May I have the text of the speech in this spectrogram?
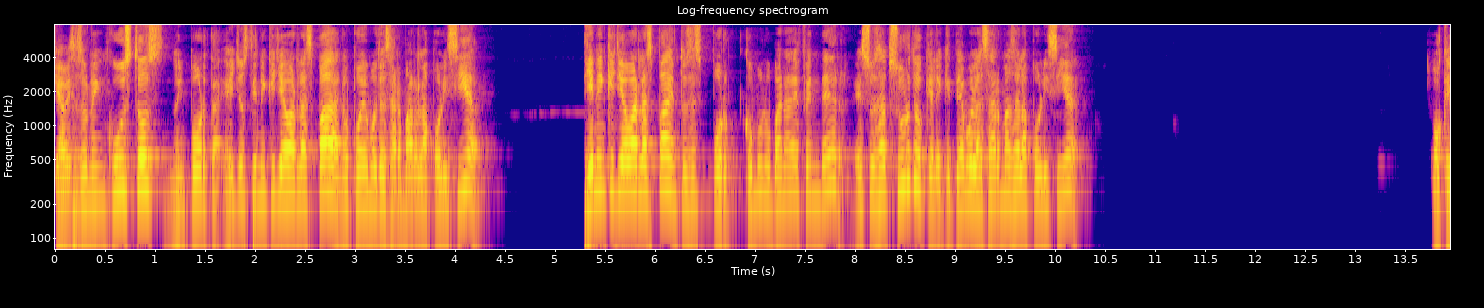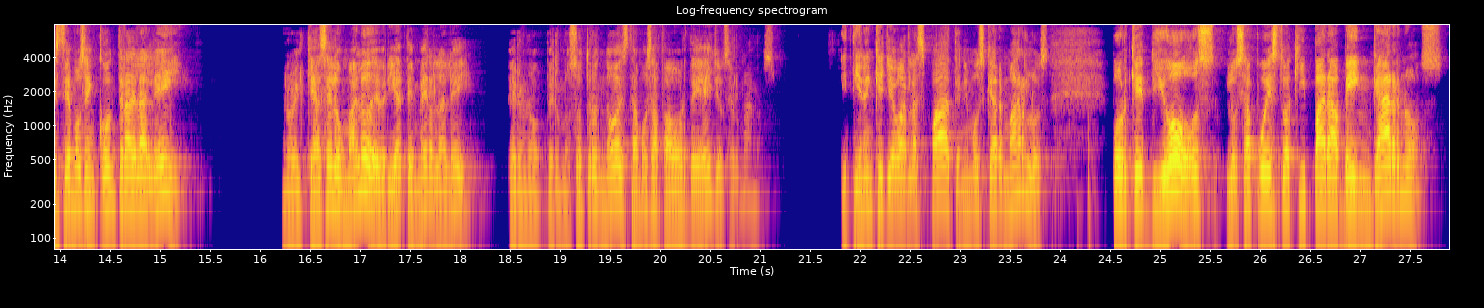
que a veces son injustos, no importa, ellos tienen que llevar la espada, no podemos desarmar a la policía. Tienen que llevar la espada, entonces, ¿por cómo nos van a defender? Eso es absurdo que le quitemos las armas a la policía. O que estemos en contra de la ley. El que hace lo malo debería temer a la ley, pero no, pero nosotros no, estamos a favor de ellos, hermanos. Y tienen que llevar la espada, tenemos que armarlos, porque Dios los ha puesto aquí para vengarnos.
